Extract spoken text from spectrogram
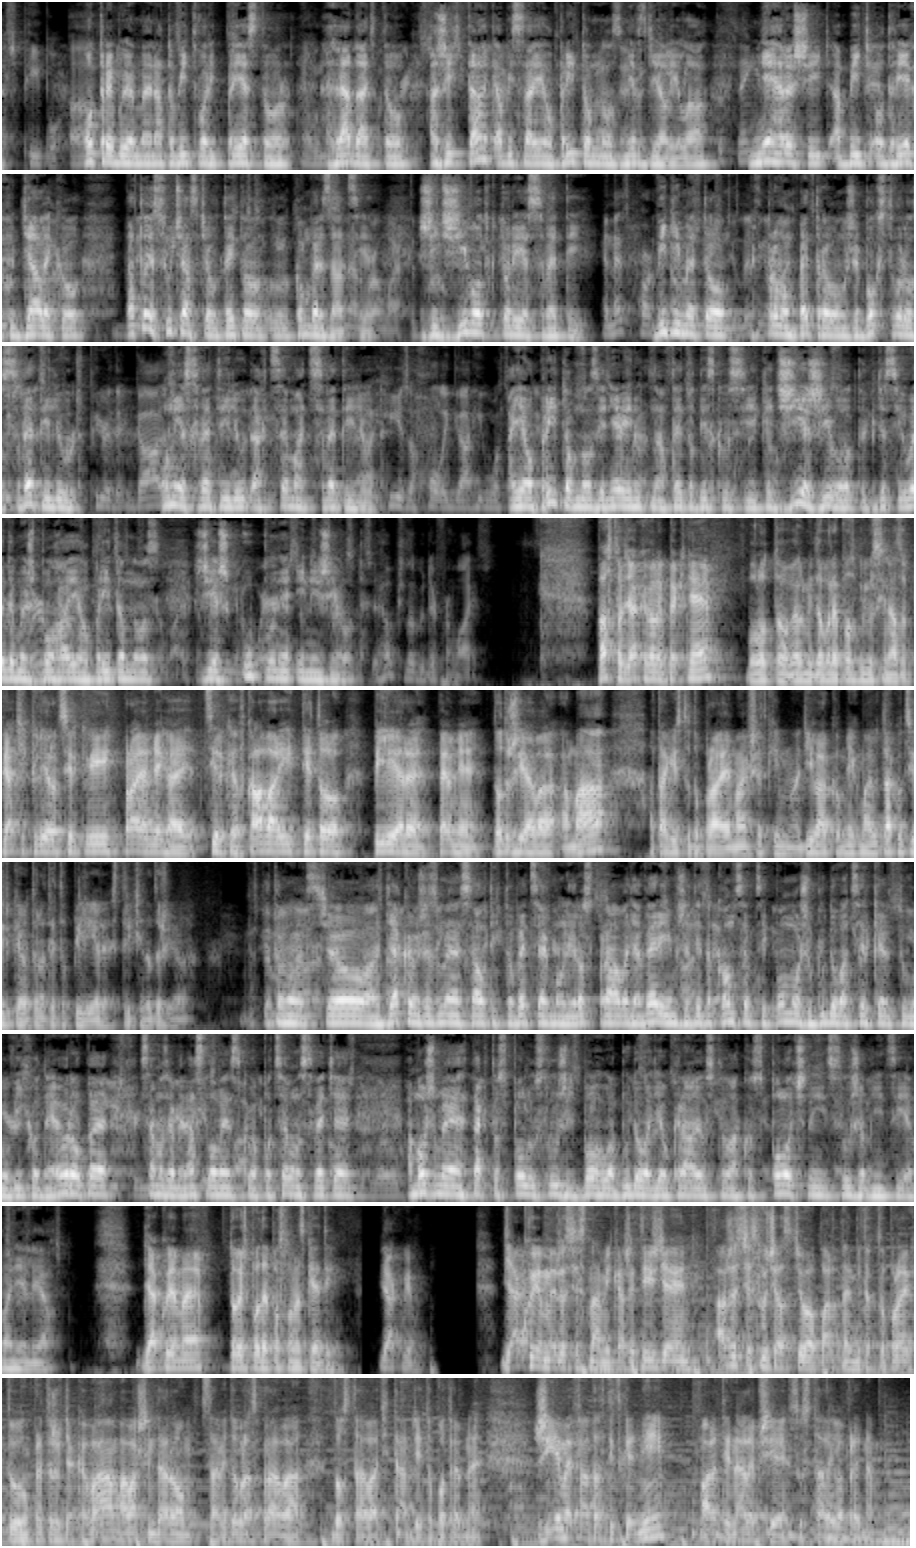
Potrebujeme na to vytvoriť priestor, hľadať to a žiť tak, aby sa jeho prítomnosť nevzdialila, nehrešiť a byť od hriechu ďaleko. A to je súčasťou tejto uh, konverzácie žiť život, ktorý je svetý. Vidíme to v prvom Petrovom, že Boh stvoril svetý ľud. On je svetý ľud a chce mať svetý ľud. A jeho prítomnosť je nevyhnutná v tejto diskusii. Keď žiješ život, kde si uvedomuješ Boha a jeho prítomnosť, žiješ úplne iný život. Pastor, ďakujem veľmi pekne. Bolo to veľmi dobré, pozbudil si nás o piatich pilieroch cirkvi. Prajem nech aj církev v Kalvári tieto piliere pevne dodržiava a má. A takisto to prajem aj všetkým divákom, nech majú takú církev, ktorá tieto piliere striktne dodržiava. Je to cťou a ďakujem, že sme sa o týchto veciach mohli rozprávať a verím, že tieto koncepcie pomôžu budovať církev tu vo východnej Európe, samozrejme na Slovensku a po celom svete a môžeme takto spolu slúžiť Bohu a budovať jeho kráľovstvo ako spoloční služobníci Evanielia. Ďakujeme. To vieš povedať po slovensky ty. Ďakujem. Ďakujeme, že ste s nami každý týždeň a že ste súčasťou a partnermi tohto projektu, pretože vďaka vám a vašim darom sa vie dobrá správa dostávať tam, kde je to potrebné. Žijeme fantastické dni, ale tie najlepšie sú stále iba pred nami.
